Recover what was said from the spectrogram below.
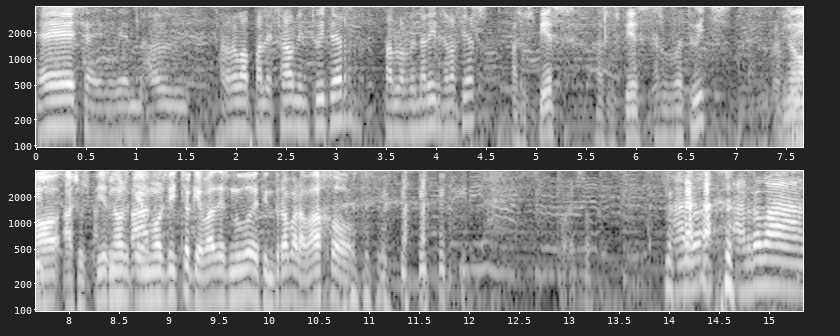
Ese ahí, muy bien. Al, arroba Palezaun en Twitter. Pablo Armendariz, gracias. A sus pies, a sus pies. A sus retweets. No, a sus pies no, que hemos dicho que va desnudo de cintura para abajo. Por eso. Arroba, arroba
